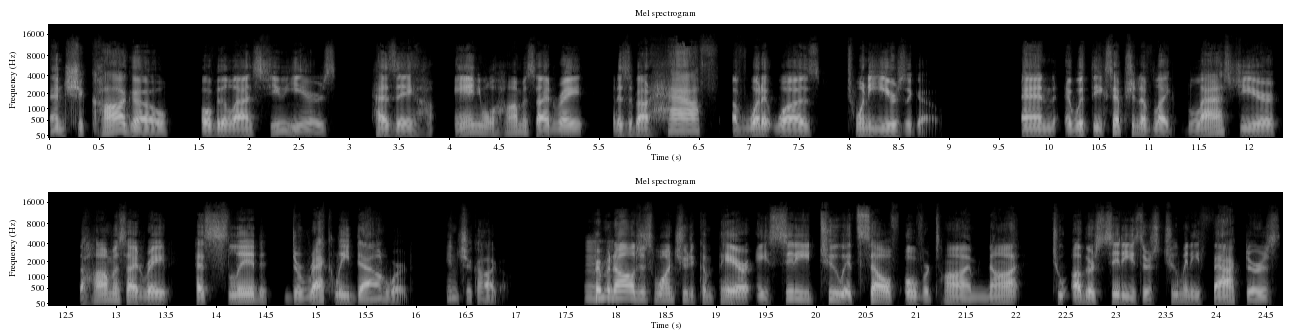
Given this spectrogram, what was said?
And Chicago, over the last few years, has a annual homicide rate that is about half of what it was 20 years ago. And uh, with the exception of like last year, the homicide rate has slid directly downward in Chicago. Mhm. Criminologists want you to compare a city to itself over time, not to other cities. There's too many factors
